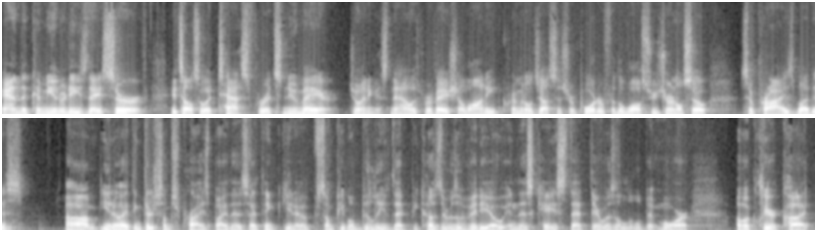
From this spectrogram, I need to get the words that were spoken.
and the communities they serve. It's also a test for its new mayor. Joining us now is Pervaiz Shallwani, criminal justice reporter for the Wall Street Journal. So, surprised by this? Um, you know, I think there's some surprise by this. I think, you know, some people believe that because there was a video in this case that there was a little bit more of a clear cut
